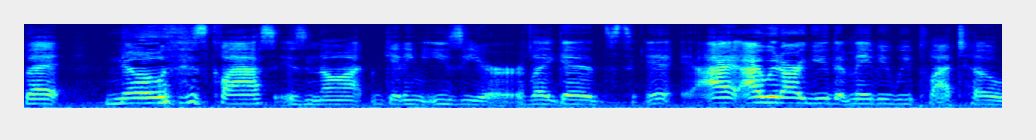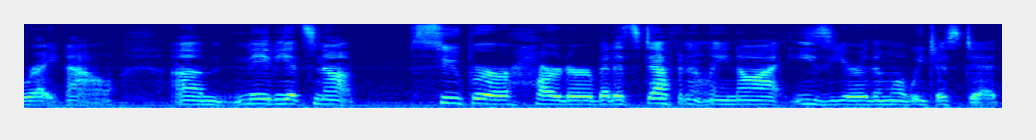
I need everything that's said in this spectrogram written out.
but no, this class is not getting easier. Like it's, it, I, I would argue that maybe we plateau right now. Um, maybe it's not super harder, but it's definitely not easier than what we just did.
